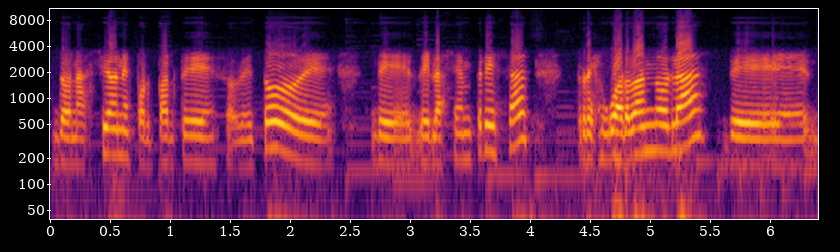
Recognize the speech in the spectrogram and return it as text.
donaciones por parte, sobre todo, de, de, las empresas, resguardándolas de,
